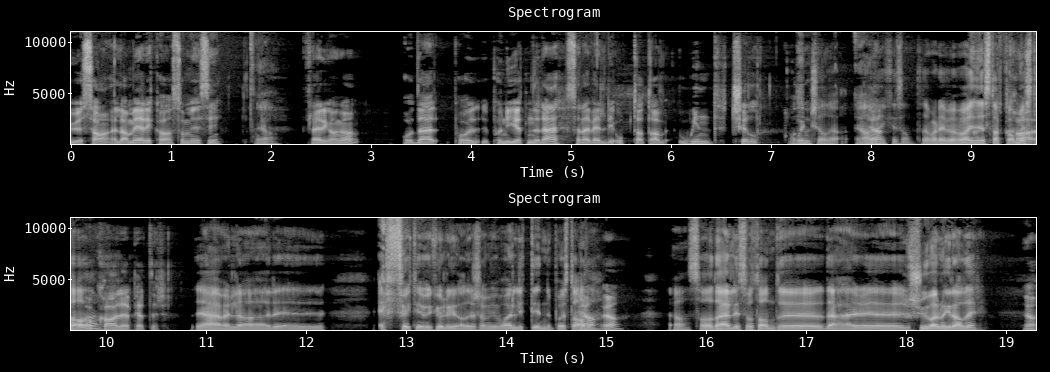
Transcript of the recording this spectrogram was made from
USA, eller Amerika som vi sier, Ja. flere ganger. Og der, på, på nyhetene der så er de veldig opptatt av wind chill. Windchill, ja. ja. Ja. ikke sant. Det var det vi snakka om i stad. og hva er det, Peter? Det er vel da eh, effektive kuldegrader, som vi var litt inne på i stad. Ja, ja. Ja, så det er liksom sånn eh, Det er eh, sju varmegrader. Ja.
